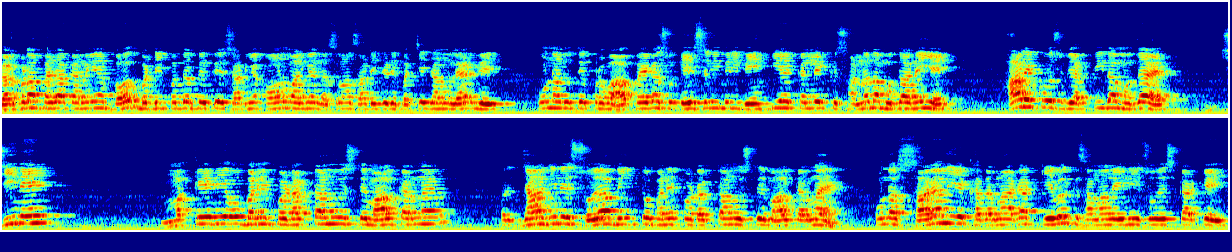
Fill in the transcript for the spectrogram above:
ਗੜਬੜਾਂ ਪੈਦਾ ਕਰਨੀਆਂ, ਬਹੁਤ ਵੱਡੀ ਪੱਧਰ ਦੇ ਉੱਤੇ ਸਾਡੀਆਂ ਆਉਣ ਵਾਲੀਆਂ ਨਸਲਾਂ, ਸਾਡੇ ਜਿਹੜੇ ਬੱਚੇ ਜਨਮ ਲੈਣਗੇ, ਉਹਨਾਂ ਦੇ ਉੱਤੇ ਪ੍ਰਭਾਵ ਪਏਗਾ। ਸੋ ਇਸ ਲਈ ਮੇਰੀ ਬੇਨਤੀ ਹੈ, ਇਕੱਲੇ ਕਿਸਾਨਾਂ ਦਾ ਮੁੱਦਾ ਨਹੀਂ ਹੈ, ਹਰ ਇੱਕ ਉਸ ਵਿਅਕਤੀ ਦਾ ਮੁੱਦਾ ਹੈ ਜਿਨੇ ਮੱਕੇ ਦੇ ਉਹ ਬਣੇ ਪ੍ਰੋਡਕਟਾਂ ਨੂੰ ਇਸਤੇਮਾਲ ਕਰਨਾ ਹੈ ਪਰ ਜਾਂ ਜਿਹਨੇ ਸੋਇਆਬੀਨ ਤੋਂ ਬਣੇ ਪ੍ਰੋਡਕਟਾਂ ਨੂੰ ਇਸਤੇਮਾਲ ਕਰਨਾ ਹੈ। ਉਹਨਾਂ ਸਾਰਿਆਂ ਲਈ ਇਹ ਖਤਰਨਾਕ ਹੈ ਕੇਵਲ ਕਿਸਾਨਾਂ ਲਈ ਨਹੀਂ, ਸੋ ਇਸ ਕਰਕੇ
